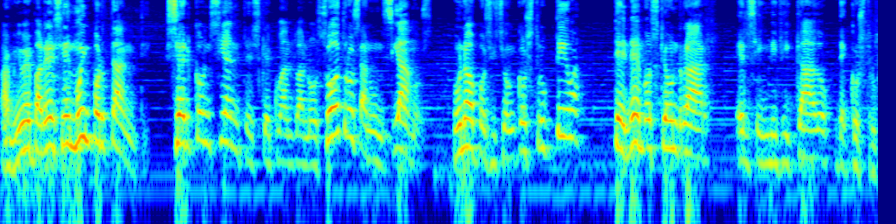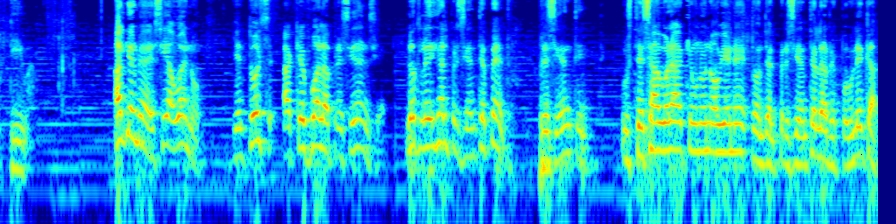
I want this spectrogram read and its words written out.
A mí me parece muy importante ser conscientes que cuando a nosotros anunciamos una oposición constructiva, tenemos que honrar el significado de constructiva. Alguien me decía, bueno, ¿y entonces a qué fue a la presidencia? Lo que le dije al presidente Petro, presidente, usted sabrá que uno no viene donde el presidente de la República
